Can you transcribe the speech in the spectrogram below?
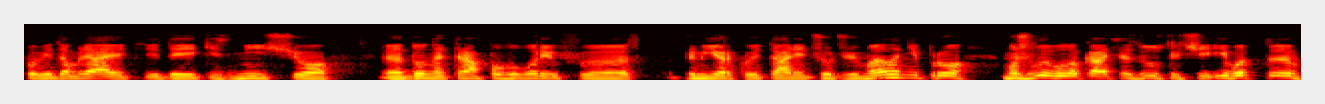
повідомляють деякі змі, що е, Дональд Трамп поговорив е, з прем'єркою Італії Джорджою Мелані про можливу локацію зустрічі. І от е,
